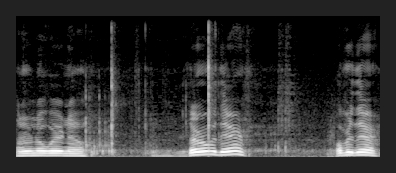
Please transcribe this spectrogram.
I don't know where now. They're over there. Over there.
